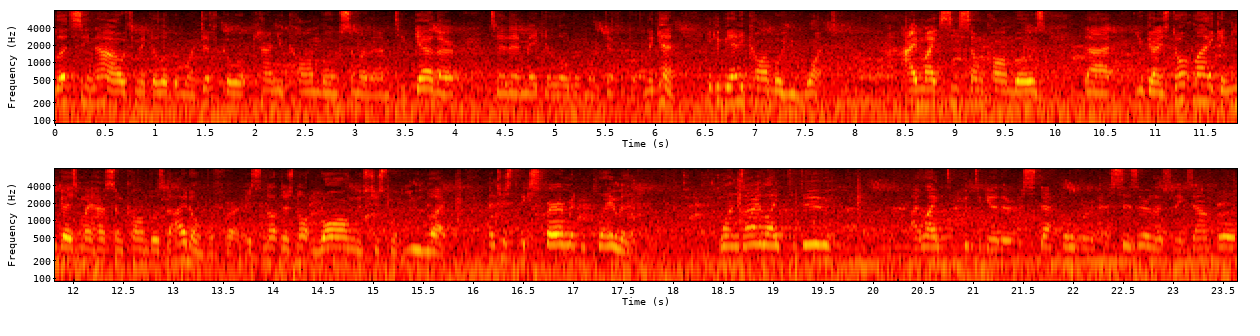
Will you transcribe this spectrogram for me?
let's see now to make it a little bit more difficult, can you combo some of them together to then make it a little bit more difficult? And again, it can be any combo you want. I might see some combos that you guys don't like and you guys might have some combos that I don't prefer. It's not, there's not wrong, it's just what you like. And just experiment and play with it. Ones I like to do, I like to put together a step over and a scissor, that's an example.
